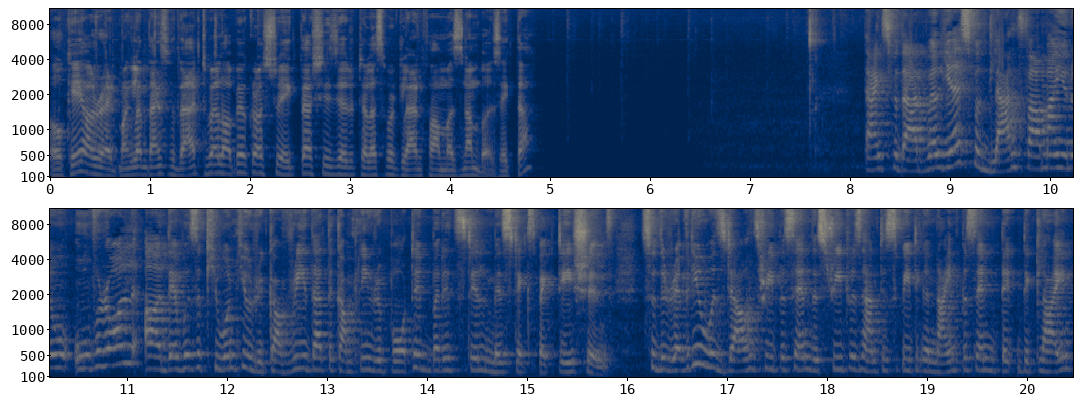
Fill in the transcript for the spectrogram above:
Okay, all right. Mangalam, thanks for that. Well, hop across to Ekta. She's here to tell us about Gland Pharma's numbers. Ekta? Thanks for that. Well, yes, for Gland Pharma, you know, overall, uh, there was a Q1Q recovery that the company reported, but it still missed expectations. So the revenue was down 3%. The street was anticipating a 9% de decline.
